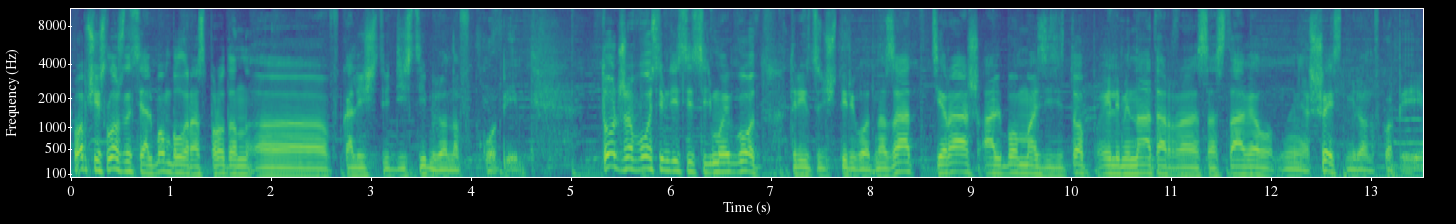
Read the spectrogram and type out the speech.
В общей сложности альбом был распродан э, в количестве 10 миллионов копий. Тот же 87 год, 34 года назад, тираж альбома ZZ Top э, составил м, 6 миллионов копий.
